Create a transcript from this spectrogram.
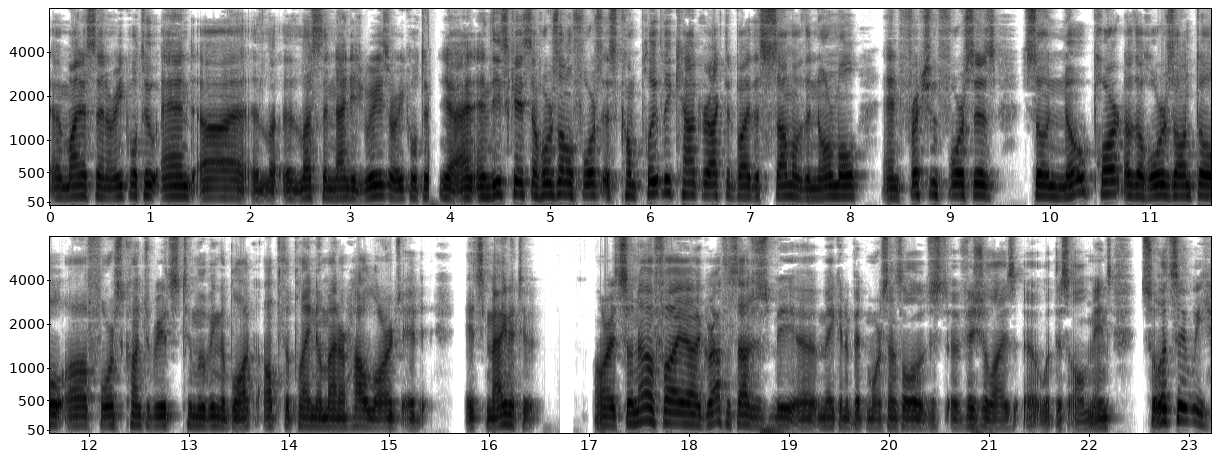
uh, minus than or equal to and uh, uh less than 90 degrees or equal to. Yeah, and in these cases, the horizontal force is completely counteracted by the sum of the normal and friction forces. So no part of the horizontal uh, force contributes to moving the block up the plane, no matter how large it its magnitude. All right, so now if I uh, graph this out, just be uh, making a bit more sense. I'll just visualize what this all means. So let's say we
